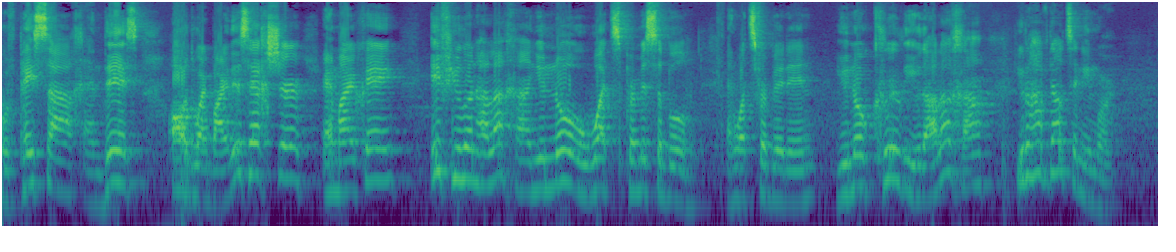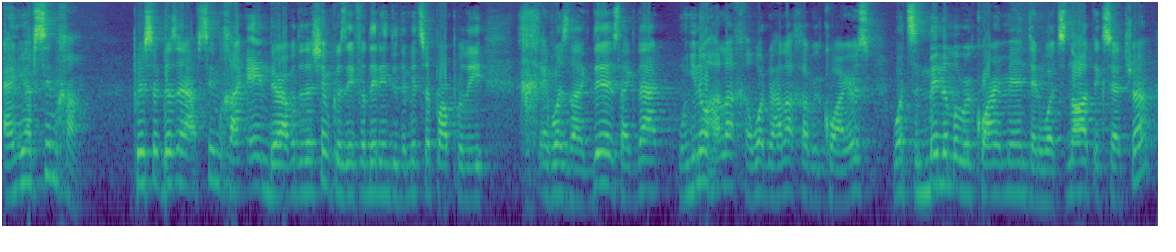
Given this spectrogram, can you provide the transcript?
with Pesach and this. Oh, do I buy this hechsher? Am I okay? If you learn halacha and you know what's permissible and what's forbidden, you know clearly the halacha, you don't have doubts anymore. And you have simcha. Person doesn't have simcha in their avodah Hashem because they feel they didn't do the mitzvah properly. It was like this, like that. When you know halacha, what halacha requires, what's the minimal requirement and what's not, etc.,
